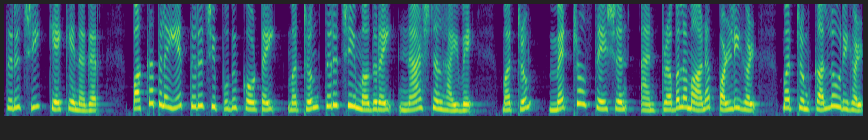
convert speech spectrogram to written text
திருச்சி கே கே நகர். பக்கத்திலேயே திருச்சி புதுக்கோட்டை மற்றும் திருச்சி மதுரை நேஷனல் ஹைவே மற்றும் மெட்ரோ ஸ்டேஷன் அண்ட் பிரபலமான பள்ளிகள் மற்றும் கல்லூரிகள்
